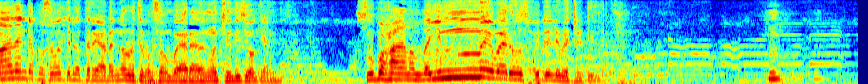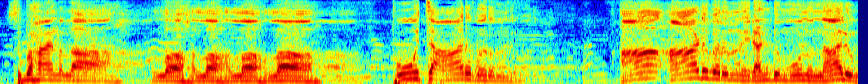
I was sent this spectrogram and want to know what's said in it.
ആനന്റെ പ്രസവത്തിന് അത്ര അടങ്ങൾ കുറിച്ച പ്രസവം വേറെ നിങ്ങൾ ചിന്തിച്ചു നോക്കിയാണ് സുബഹാനല്ല ഇന്ന് വരെ ഹോസ്പിറ്റലിൽ വെച്ചിട്ടില്ല. സുബഹാനല്ലാ അല്ലോ അല്ലോ അല്ലോ അല്ലോ പൂച്ച ആറ് പെറുന്ന്. ആ ആട് പെറുന്ന് രണ്ടും മൂന്നും നാലും.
